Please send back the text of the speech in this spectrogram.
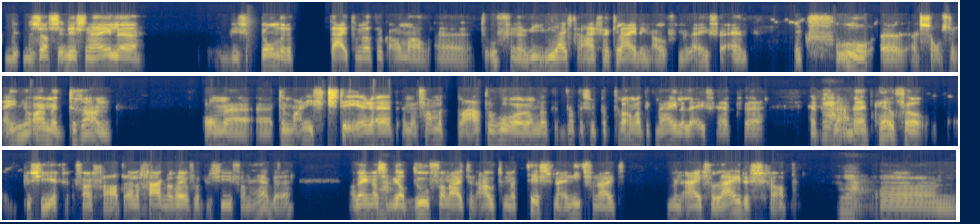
dus dat is, een hele bijzondere tijd om dat ook allemaal eh, te oefenen. Wie, wie heeft er eigenlijk leiding over mijn leven? En ik voel eh, soms een enorme drang om te manifesteren, van me te laten horen. Omdat dat is een patroon wat ik mijn hele leven heb, heb Ja. gedaan. Daar heb ik heel veel plezier van gehad. En daar ga ik nog heel veel plezier van hebben. Alleen als Ja. ik dat doe vanuit een automatisme en niet vanuit mijn eigen leiderschap. Ja, Ehm,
